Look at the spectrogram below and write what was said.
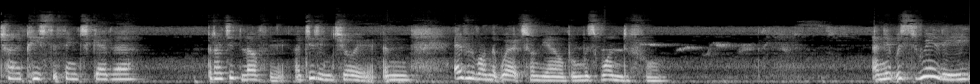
trying to piece the thing together. But I did love it. I did enjoy it. And everyone that worked on the album was wonderful. And it was really,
